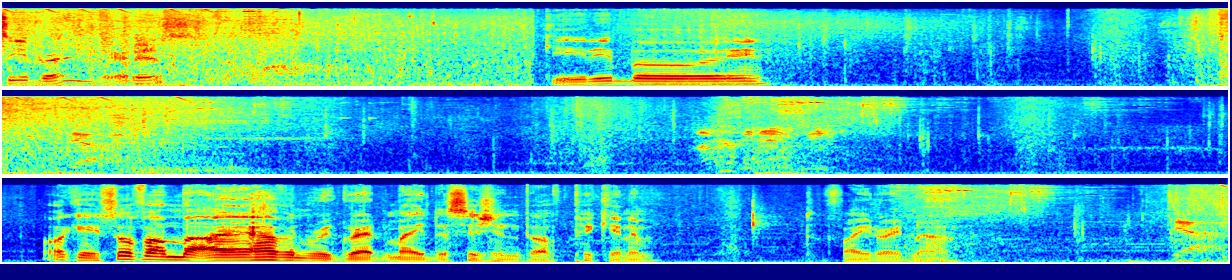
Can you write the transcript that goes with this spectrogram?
See it, right? There it is. It, boy. Okay, so far I'm- haven't regret my decision of picking him to fight right now. This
